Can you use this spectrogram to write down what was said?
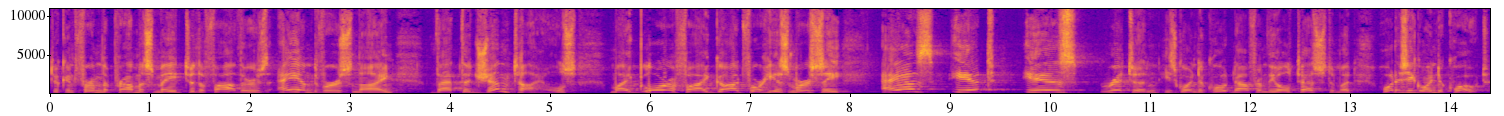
to confirm the promise made to the fathers, and verse 9, that the Gentiles might glorify God for his mercy, as it is written. He's going to quote now from the Old Testament. What is he going to quote?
